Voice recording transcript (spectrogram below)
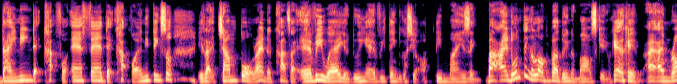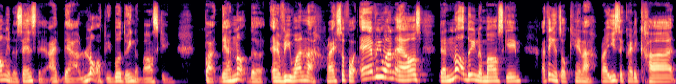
dining, that card for airfare, that card for anything. So it's like jumbo, right? The cards are everywhere. You're doing everything because you're optimizing. But I don't think a lot of people are doing the miles game. Okay, okay. I, I'm wrong in the sense that I, there are a lot of people doing the miles game but they are not the everyone lah, right? So for everyone else, they're not doing the miles game. I think it's okay lah, right? Use a credit card,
